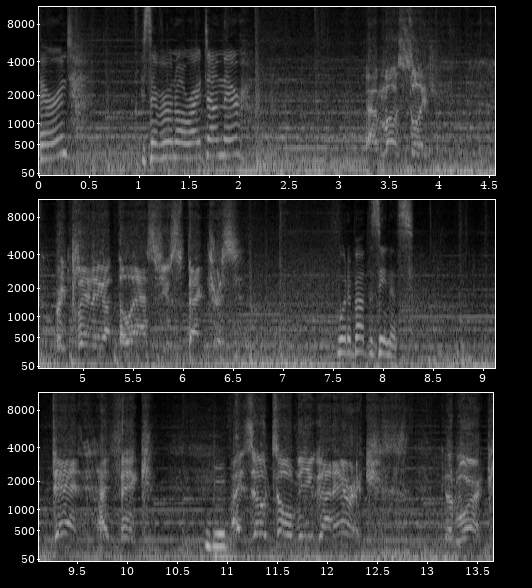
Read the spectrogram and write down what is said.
Erend, is everyone all right down there? Uh, mostly. We're cleaning up the last few specters. What about the Zeniths? Dead, I think. Good. Uh, Zoe told me you got Erik. Good work.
